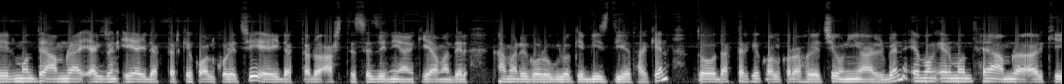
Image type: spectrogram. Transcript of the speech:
এর মধ্যে আমরা একজন এআই ডাক্তারকে কল করেছি। এই ডাক্তারও আসতেছে, যিনি আর কি আমাদের খামারের গরুগুলোকে বীজ দিয়ে থাকেন। তো ডাক্তারকে কল করা হয়েছে উনি আসবেন এবং এর মধ্যে আমরা আর কি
